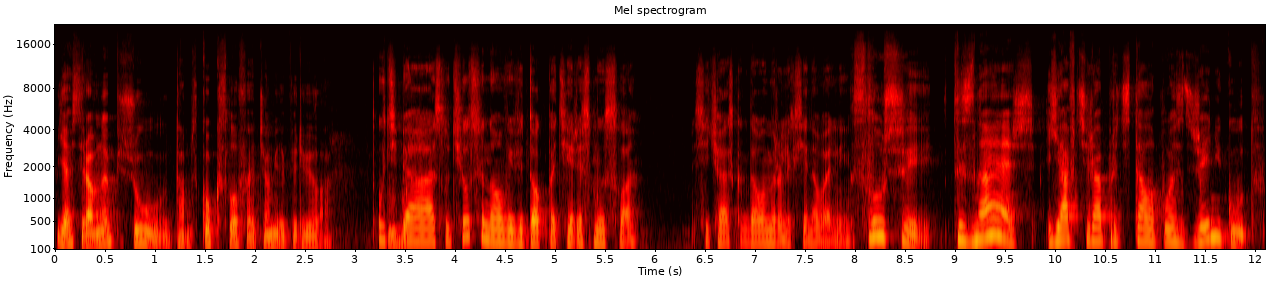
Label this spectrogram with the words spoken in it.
я все равно пишу там сколько слов и о чем я перевела. У вот. тебя случился новый виток потери смысла сейчас, когда умер Алексей Навальный? Слушай, ты знаешь, я вчера прочитала пост Жени Гуд, а,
